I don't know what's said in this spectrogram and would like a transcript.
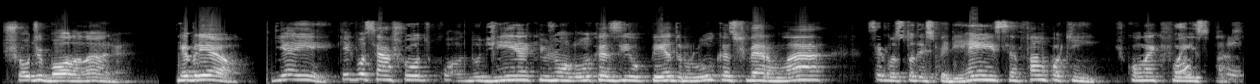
Show de bola, Lara. Gabriel, e aí, o que, que, você achou do, do, dia que o João Lucas e o Pedro Lucas estiveram lá? Você gostou da experiência? Fala um pouquinho de como é que foi gostei. isso.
